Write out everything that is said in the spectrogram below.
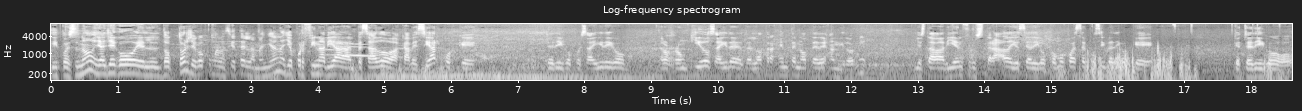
y pues no, ya llegó el doctor, llegó como a las 7 de la mañana. Yo por fin había empezado a cabecear porque, te digo, pues ahí digo, los ronquidos ahí de, la otra gente no te dejan ni dormir. Yo estaba bien frustrada, yo decía, digo, ¿cómo puede ser posible? Digo que, que te digo,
